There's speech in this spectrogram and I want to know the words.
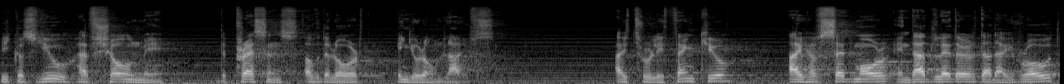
because you have shown me the presence of the Lord in your own lives. I truly thank you. I have said more in that letter that I wrote,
